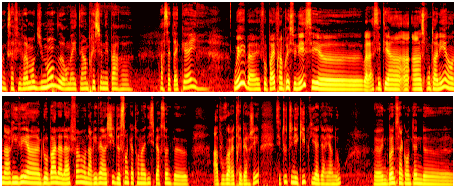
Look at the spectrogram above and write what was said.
Donc ça fait vraiment du monde. On a été impressionnés par, euh, par cet accueil. Oui, bah, il ne faut pas être impressionné. C'est euh, voilà, c'était un, spontané. On arrivait à un global à la fin. On arrivait à un chiffre de 190 personnes euh, à pouvoir être hébergées. C'est toute une équipe qui y a derrière nous. une bonne cinquantaine de,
